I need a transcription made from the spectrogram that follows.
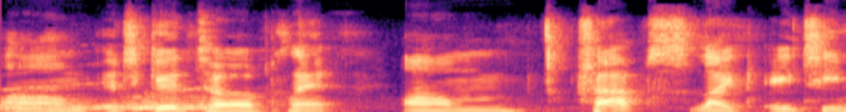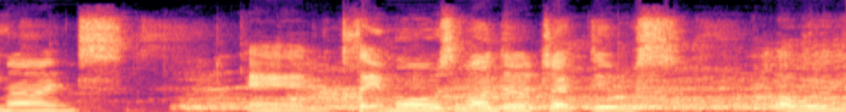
um, it's good to plant um, traps like AT mines and claymores around the objectives uh, where we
